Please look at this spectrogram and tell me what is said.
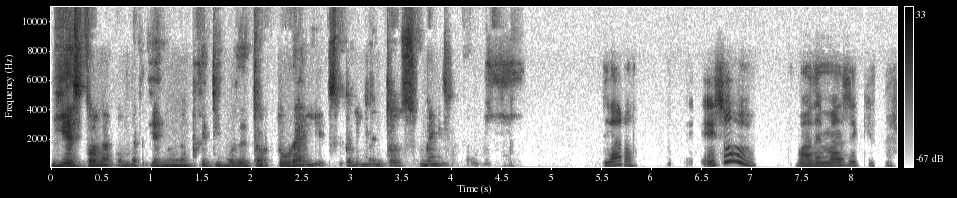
y esto la convertía en un objetivo de tortura y experimentos médicos. claro, eso además de que pues,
